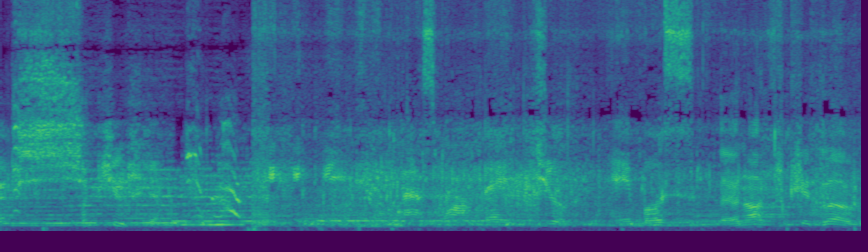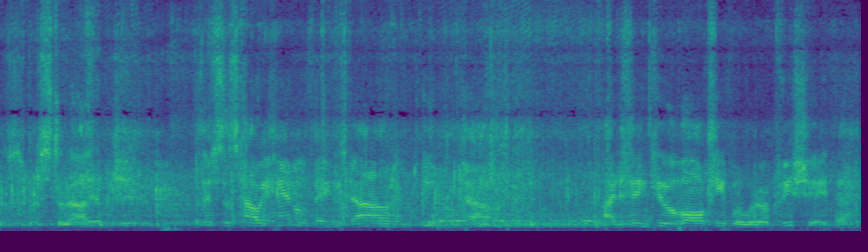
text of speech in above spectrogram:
execute him. Hey. They're not kid gloves, Mr. Valiant. This is how we handle things down in Toontown. I think you of all people would appreciate that.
